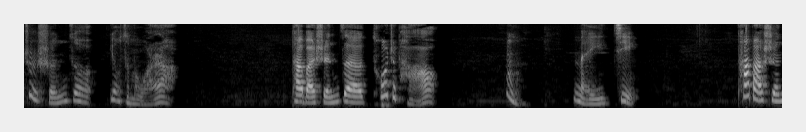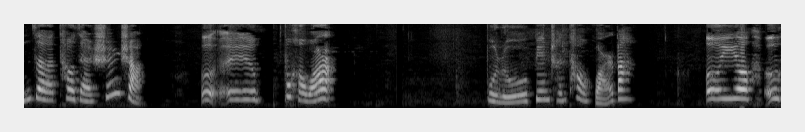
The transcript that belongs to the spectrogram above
这绳子要怎么玩啊？他把绳子拖着跑，嗯，没劲。他把绳子套在身上，呃呃，不好玩儿。不如编成套环吧。哎呀，呃，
